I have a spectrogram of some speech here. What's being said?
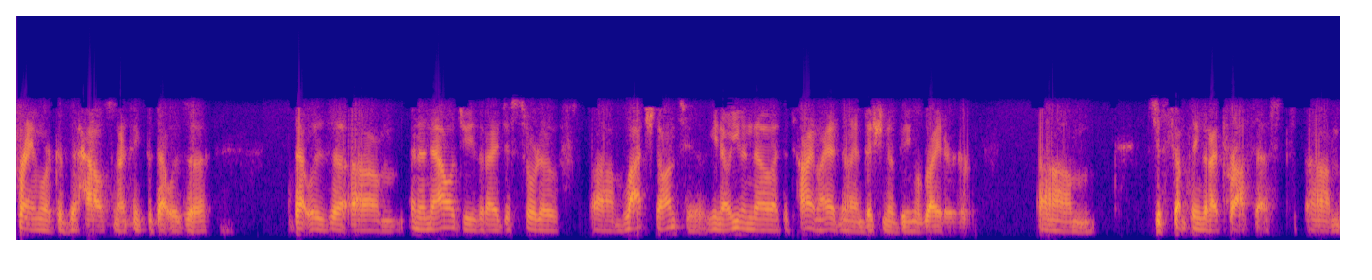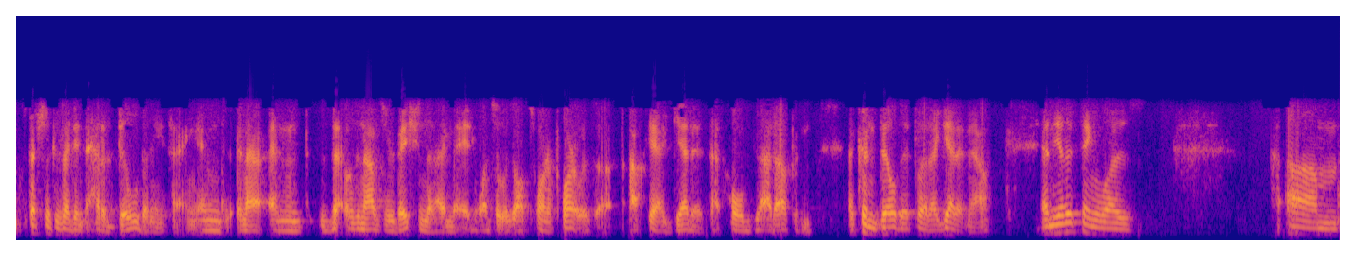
framework of the house, and I think that that was a that was a, um, an analogy that I just sort of um, latched onto. You know, even though at the time I had no ambition of being a writer, um, just something that I processed, um, especially because I didn't know how to build anything, and and I, and that was an observation that I made once it was all torn apart. Was uh, okay, I get it. That holds that up, and I couldn't build it, but I get it now. And the other thing was, um,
